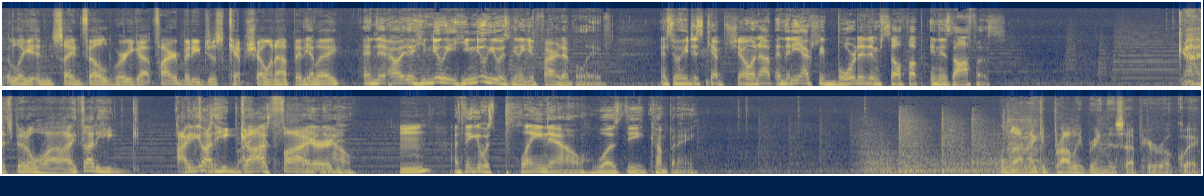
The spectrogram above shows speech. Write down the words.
like in Seinfeld, where he got fired, but he just kept showing up anyway? And then, oh, he knew he, he knew he was going to get fired, I believe. And so he just kept showing up. And then he actually boarded himself up in his office. God, it's been a while. I thought he, I, think it thought was- he I think it got was fired. Play Now. I think it was Play Now was the company. Hold on, I could probably bring this up here real quick.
